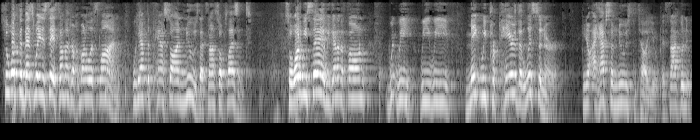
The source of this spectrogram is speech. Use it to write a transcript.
So what's the best way to say it? Sometimes, Rachmana litzlan, we have to pass on news that's not so pleasant. So what do we say? We get on the phone, we, we, we, we make, we prepare the listener you know, I have some news to tell you. It's not good.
